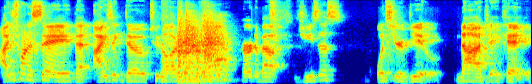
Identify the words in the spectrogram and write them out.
I just want to say that Isaac Dove, two dollars fentanyl, heard about Jesus. What's your view? Nah, Jk.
